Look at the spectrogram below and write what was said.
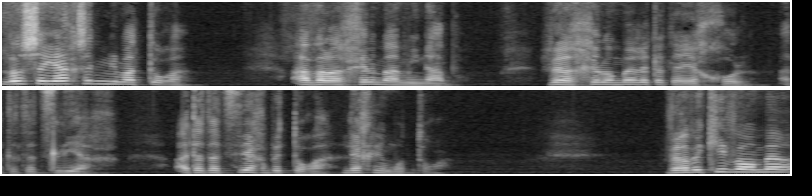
לא שייך שאני אלמד תורה. אבל רחל מאמינה בו. ורחל אומרת, אתה יכול, אתה תצליח. אתה תצליח בתורה, לך ללמוד תורה. ורבי עקיבא אומר,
